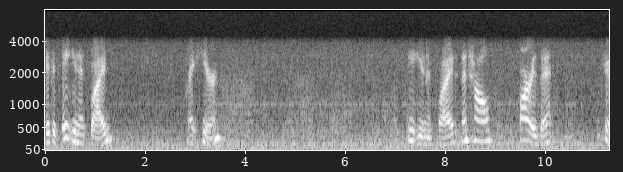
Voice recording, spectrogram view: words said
If it's 8 units wide, right here, 8 units wide, then how far is it? 2.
